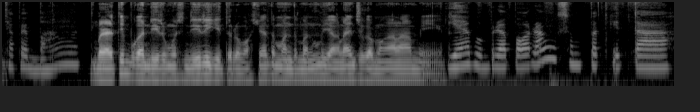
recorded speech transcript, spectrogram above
capek banget Berarti bukan dirimu sendiri gitu loh. Maksudnya teman-temanmu yang lain juga mengalami. ya beberapa orang sempet kita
